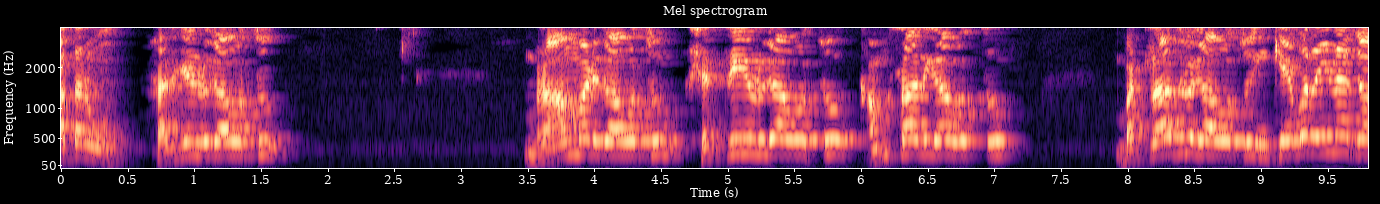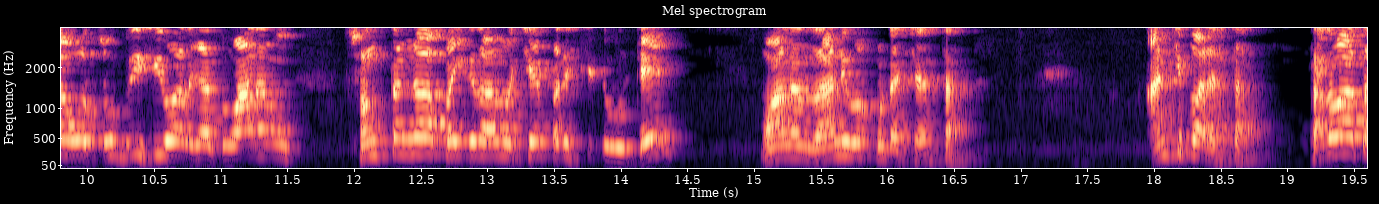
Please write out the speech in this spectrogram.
అతను హరిజనుడు కావచ్చు బ్రాహ్మడు కావచ్చు క్షత్రియుడు కావచ్చు కంసాలి కావచ్చు భట్రాజులు కావచ్చు ఇంకెవరైనా కావచ్చు బీసీ వాళ్ళు కావచ్చు వాళ్ళను సొంతంగా పైకి రావచ్చే పరిస్థితి ఉంటే వాళ్ళని రానివ్వకుండా చేస్తారు. అంచిపారేస్తారు. తర్వాత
